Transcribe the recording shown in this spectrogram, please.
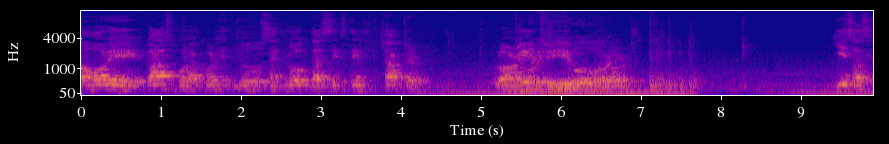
The Holy Gospel according to St. Luke, the 16th chapter. Glory, Glory to you, O Lord. Jesus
